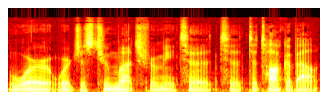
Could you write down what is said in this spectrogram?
were were just too much for me to, to, to talk about.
